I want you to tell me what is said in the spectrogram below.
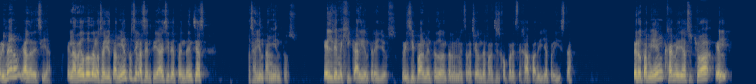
Primero, ya le decía, el adeudo de los ayuntamientos y las entidades y dependencias ayuntamientos, el de Mexicali entre ellos, principalmente durante la administración de Francisco Pérez Tejada Padilla, priista. Pero también Jaime Díaz Ochoa, él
